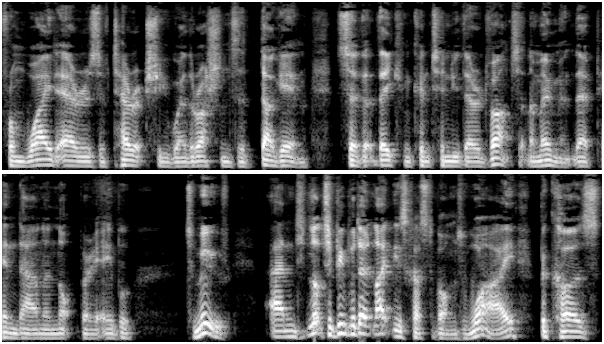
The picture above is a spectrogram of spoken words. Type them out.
from wide areas of territory where the Russians are dug in so that they can continue their advance. At the moment, they're pinned down and not very able to move. And lots of people don't like these cluster bombs. Why? Because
